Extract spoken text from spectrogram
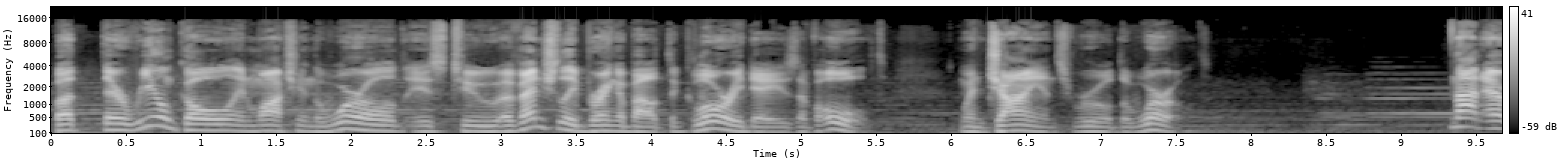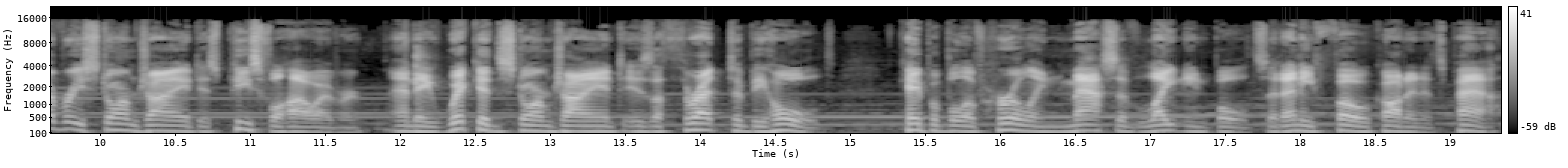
but their real goal in watching the world is to eventually bring about the glory days of old, when giants ruled the world. Not every storm giant is peaceful, however, and a wicked storm giant is a threat to behold, capable of hurling massive lightning bolts at any foe caught in its path.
